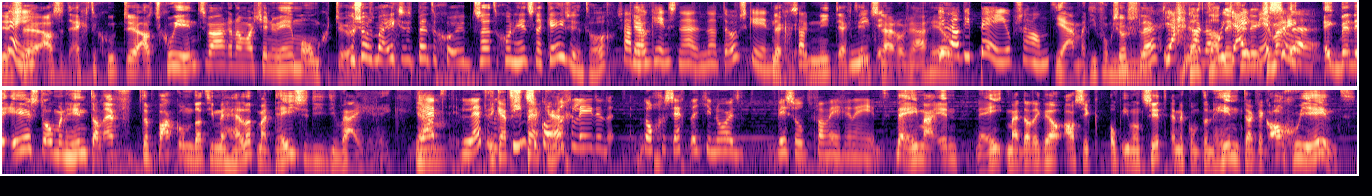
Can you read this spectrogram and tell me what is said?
Dus Nee. eh, als het echt een goed, eh, als het goede hints waren, dan was jij nu helemaal omgeturnd. Maar ik ben toch, er zaten gewoon hints naar Kees in, toch? Er zaten Ja. ook hints naar, naar Tooske in. Nee, zat, niet echt niet- hints naar Rosario. jawel, die P op zijn hand. Ja, maar die vond ik zo slecht. Ja, nou, Dat- dan dat moet jij vind ik- wisselen. maar, ik, ik ben de eerste om een hint dan even te pakken omdat hij me helpt. Maar deze, die, die weiger ik. je Ja, hebt letterlijk ik heb 10 spek, seconden hè? geleden nog gezegd dat je nooit wisselt vanwege een hint. Nee maar, in, nee, maar dat ik wel, als ik op iemand zit en er komt een hint, dat ik denk, oh, goede hint.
